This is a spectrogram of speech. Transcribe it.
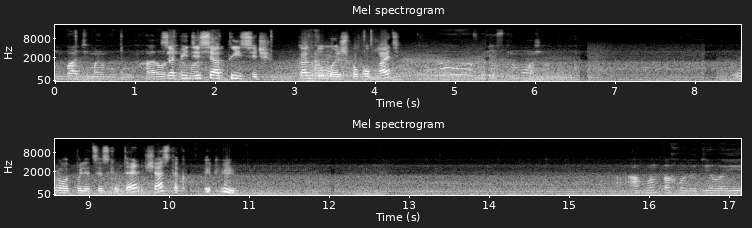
у бати моего был хороший. за 50 тысяч. Как думаешь, покупать? Ну, в принципе, можно. Ну вот полицейский вот сейчас так. А вон, походу, дело и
